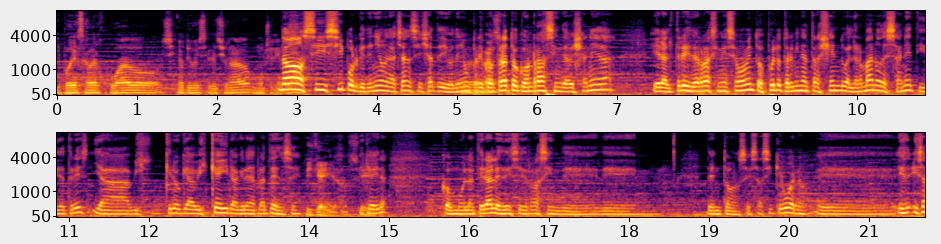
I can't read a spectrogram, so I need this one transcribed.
Y podías haber jugado, si no te hubiese lesionado, mucho tiempo. No, sí, sí, porque tenía una chance, ya te digo, tenía un precontrato con Racing de Avellaneda. Era el 3 de Racing en ese momento. Después lo terminan trayendo al hermano de Zanetti de 3 y a creo que a Vizqueira, que era de Platense. Piqueira, sí. Vizqueira, como laterales de ese Racing de, de- de entonces. Así que bueno, eh, esa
